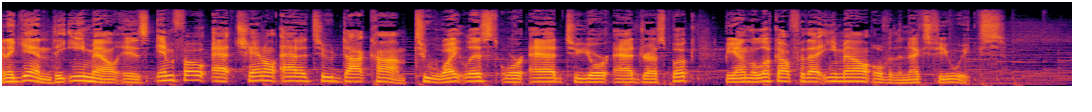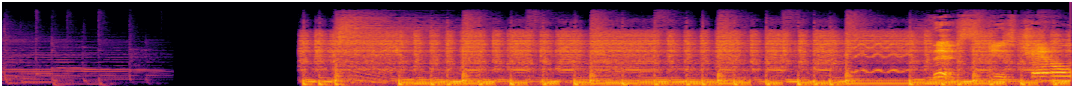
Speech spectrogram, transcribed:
And again, the email is info at channelattitude.com to whitelist or add to your address book. Be on the lookout for that email over the next few weeks. This is Channel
